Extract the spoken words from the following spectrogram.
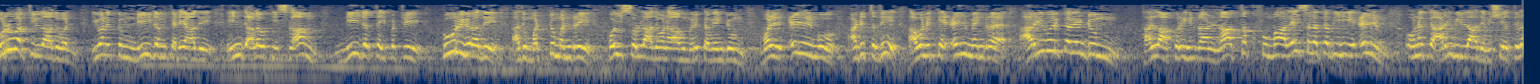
உருவத்தில்லாதவன் இவனுக்கும் நீதம் கிடையாது. இந்த அளவுக்கு இஸ்லாம் நீதத்தை பற்றி கூறுகிறது. அது மட்டுமன்றி பொய் சொல்லாதவனாகவும் இருக்க வேண்டும். வல் எல்மு அடுத்தது அவனுக்கு எல்ம் என்ற அறிவு இருக்க வேண்டும். அல்லாஹ் கூறுகின்றான் லா தக்ஃபு மா லைஸ பிஹி இல்ம். உனக்கு அறிவில்லாத விஷயத்துல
